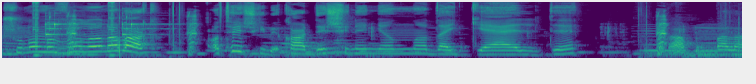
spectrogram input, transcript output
Şunun hızlılığına bak. Ateş gibi kardeşinin yanına da geldi. Hoppala.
